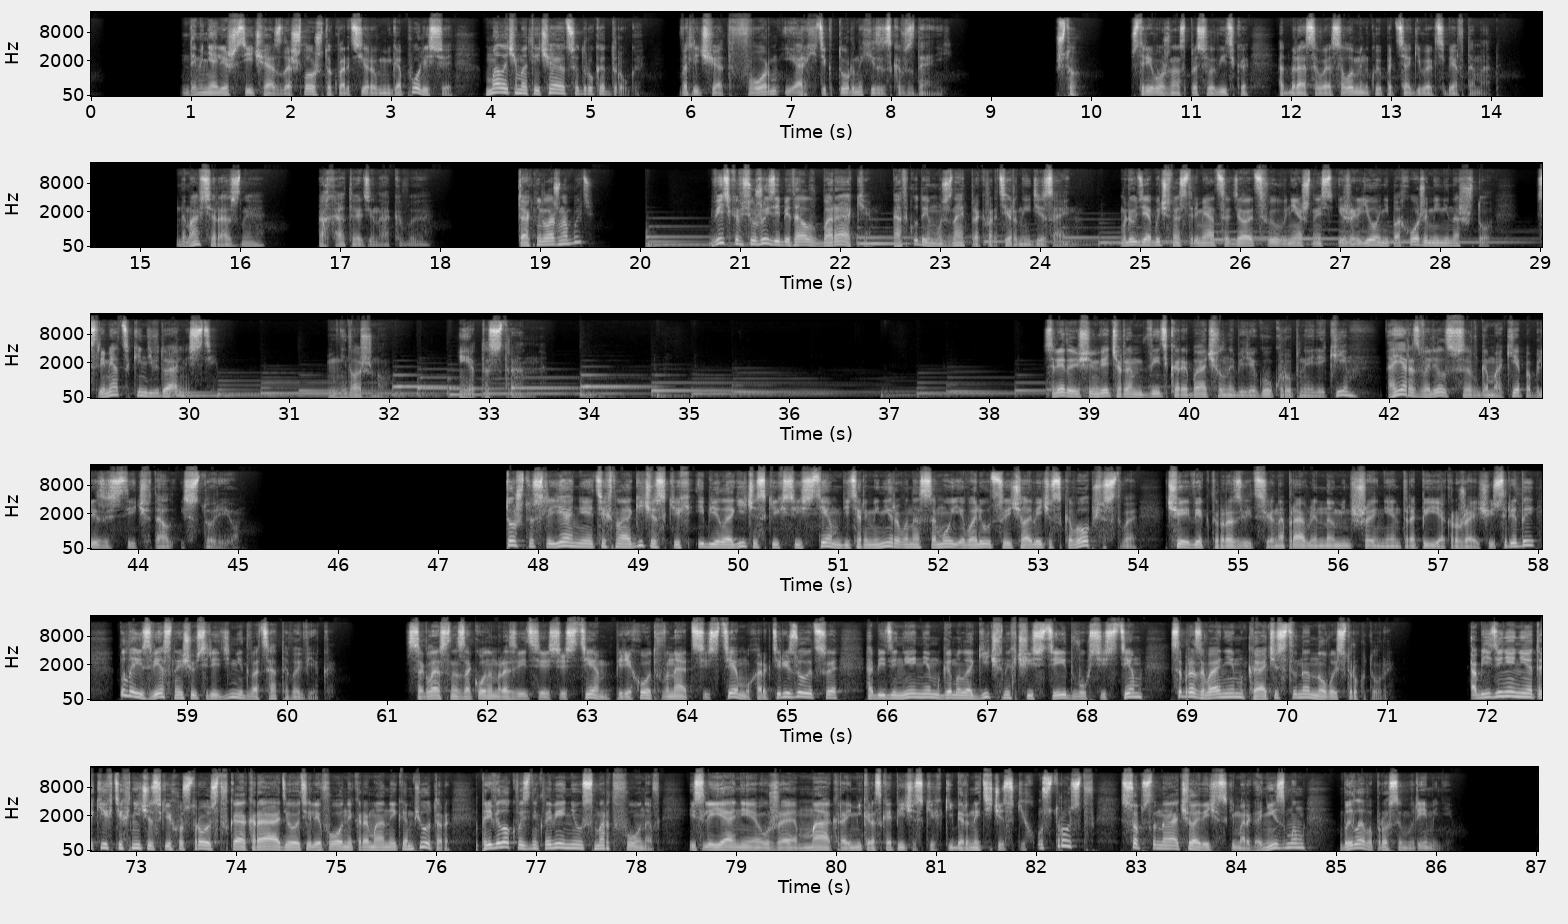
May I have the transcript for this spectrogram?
До меня лишь сейчас дошло, что квартиры в мегаполисе мало чем отличаются друг от друга, в отличие от форм и архитектурных изысков зданий. «Что?» – встревоженно спросил Витька, отбрасывая соломинку и подтягивая к себе автомат. Дома все разные, а хаты одинаковые. Так не должно быть. Витька всю жизнь обитал в бараке. Откуда ему знать про квартирный дизайн? Люди обычно стремятся делать свою внешность и жилье не похожими ни на что. Стремятся к индивидуальности. Не должно. И это странно. Следующим вечером Витька рыбачил на берегу крупной реки, а я развалился в гамаке поблизости и читал историю. То, что слияние технологических и биологических систем детерминировано самой эволюцией человеческого общества, чей вектор развития направлен на уменьшение энтропии окружающей среды, было известно еще в середине XX века. Согласно законам развития систем, переход в надсистему характеризуется объединением гомологичных частей двух систем с образованием качественно новой структуры. Объединение таких технических устройств, как радио, телефон и карманный компьютер, привело к возникновению смартфонов, и слияние уже макро- и микроскопических кибернетических устройств с, собственно, человеческим организмом было вопросом времени.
